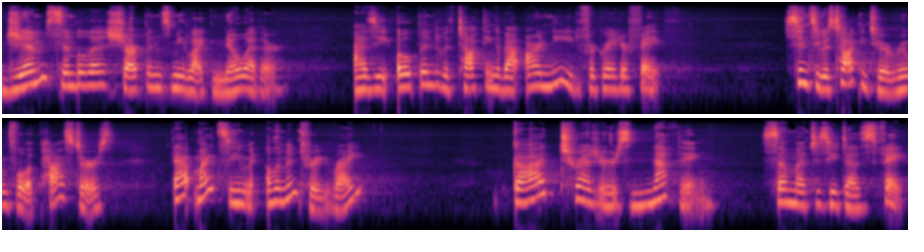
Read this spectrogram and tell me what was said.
Jim Cymbala sharpens me like no other as he opened with talking about our need for greater faith. Since he was talking to a room full of pastors, that might seem elementary, right? God treasures nothing so much as he does faith.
